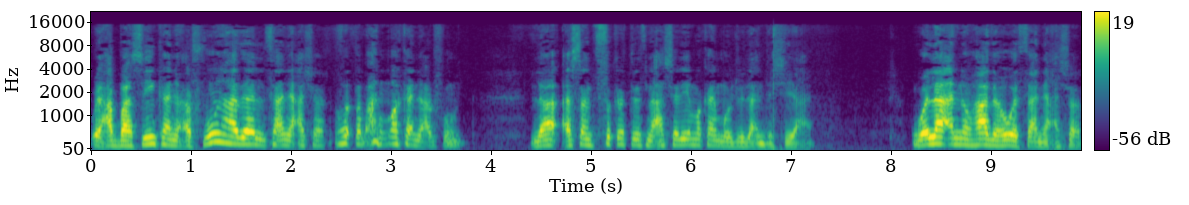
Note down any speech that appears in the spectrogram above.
والعباسيين كانوا يعرفون هذا الثاني عشر. هو طبعا ما كانوا يعرفون. لا أصلا فكرة الاثنى عشريه ما كانت موجودة عند الشيعة. ولا أنه هذا هو الثاني عشر.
